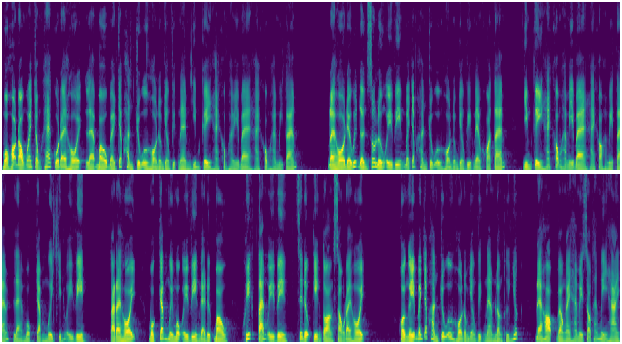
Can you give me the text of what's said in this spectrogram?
Một hoạt động quan trọng khác của đại hội là bầu Ban chấp hành Trung ương Hội Nông dân Việt Nam nhiệm kỳ 2023-2028. Đại hội đã quyết định số lượng ủy viên Ban chấp hành Trung ương Hội Nông dân Việt Nam khóa 8, nhiệm kỳ 2023-2028 là 119 ủy viên. Tại đại hội, 111 ủy viên đã được bầu, khuyết 8 ủy viên sẽ được kiện toàn sau đại hội. Hội nghị Ban chấp hành Trung ương Hội Nông dân Việt Nam lần thứ nhất đã họp vào ngày 26 tháng 12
